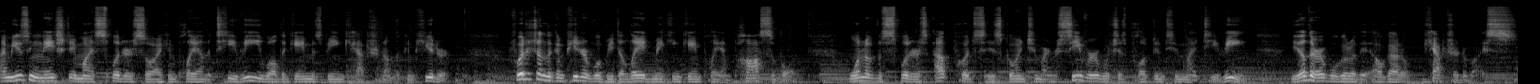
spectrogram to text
I'm using an HDMI splitter so I can play on the TV while the game is being captured on the computer. Footage on the computer will be delayed, making gameplay impossible. One of the splitter's outputs is going to my receiver, which is plugged into my TV. The other will go to the Elgato capture device.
